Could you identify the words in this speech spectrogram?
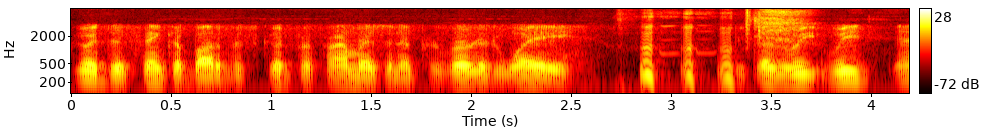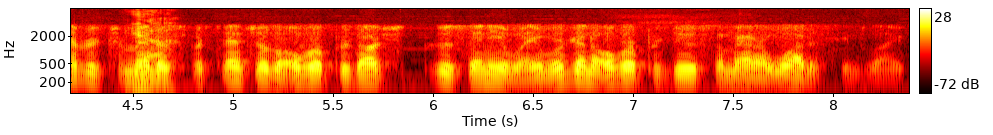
good to think about if it's good for farmers in a perverted way, because we we have a tremendous potential to overproduce anyway. We're going to overproduce no matter what. It seems like.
